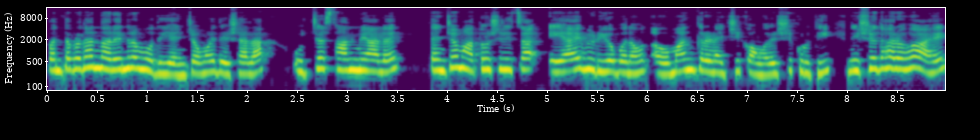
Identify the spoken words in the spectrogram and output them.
पंतप्रधान नरेंद्र मोदी यांच्यामुळे देशाला उच्च स्थान मिळालंय. त्यांच्या मातोश्रीचा ए आय व्हिडिओ बनवून अवमान करण्याची काँग्रेसची कृती निषेधार्ह आहे.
